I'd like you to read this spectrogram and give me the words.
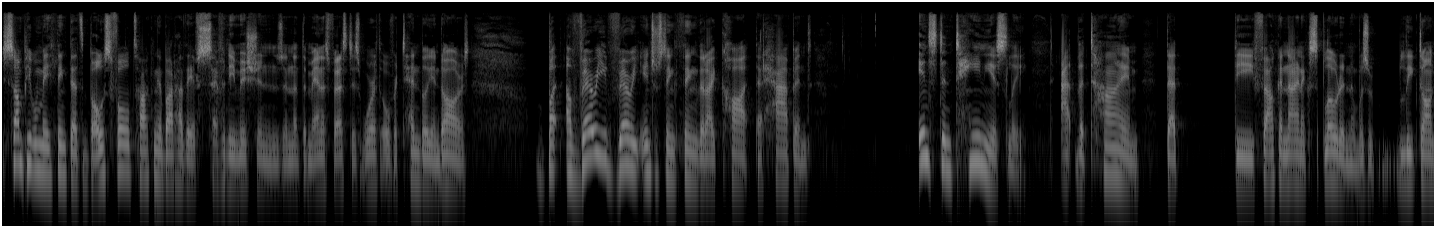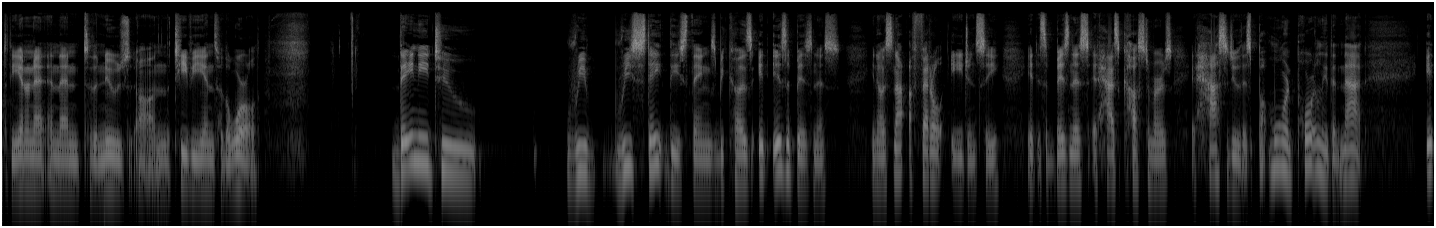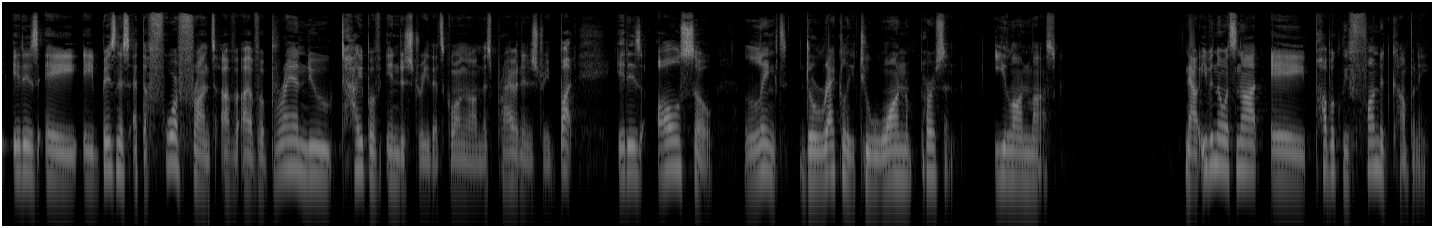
some people may think that's boastful, talking about how they have 70 missions and that the manifest is worth over $10 billion. But a very, very interesting thing that I caught that happened instantaneously at the time the Falcon 9 exploded and it was leaked onto the internet and then to the news on the TV and to the world. They need to re- restate these things because it is a business. You know, it's not a federal agency. It is a business. It has customers. It has to do this. But more importantly than that, it, it is a, a business at the forefront of, of a brand new type of industry that's going on, this private industry. But it is also linked directly to one person, Elon Musk. Now, even though it's not a publicly funded company,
